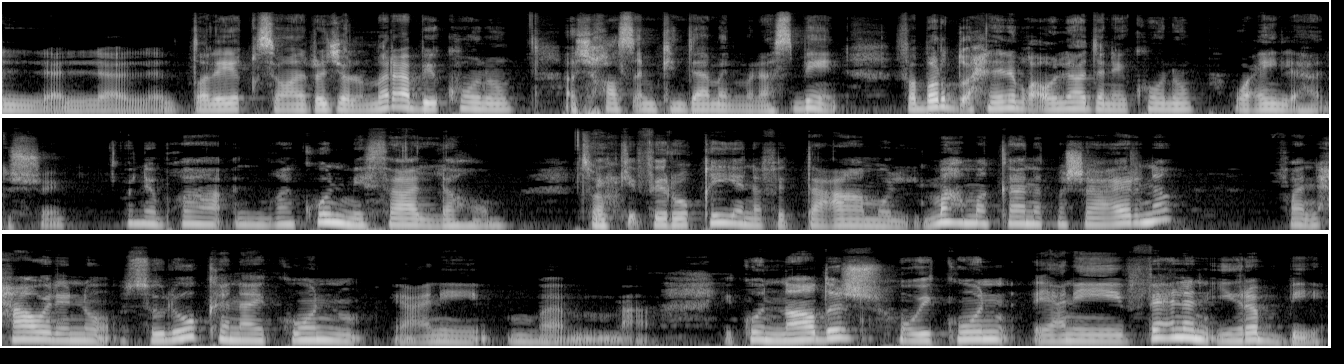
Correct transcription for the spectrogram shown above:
ال ال الطليق سواء الرجل والمراه بيكونوا أشخاص يمكن دائما مناسبين. فبرضو إحنا نبغى أولادنا يكونوا واعيين لهذا الشيء. ونبغى نبغى نكون مثال لهم. صح. في- رقينا في التعامل مهما كانت مشاعرنا فنحاول إنه سلوكنا يكون يعني يكون ناضج ويكون يعني فعلا يربي.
